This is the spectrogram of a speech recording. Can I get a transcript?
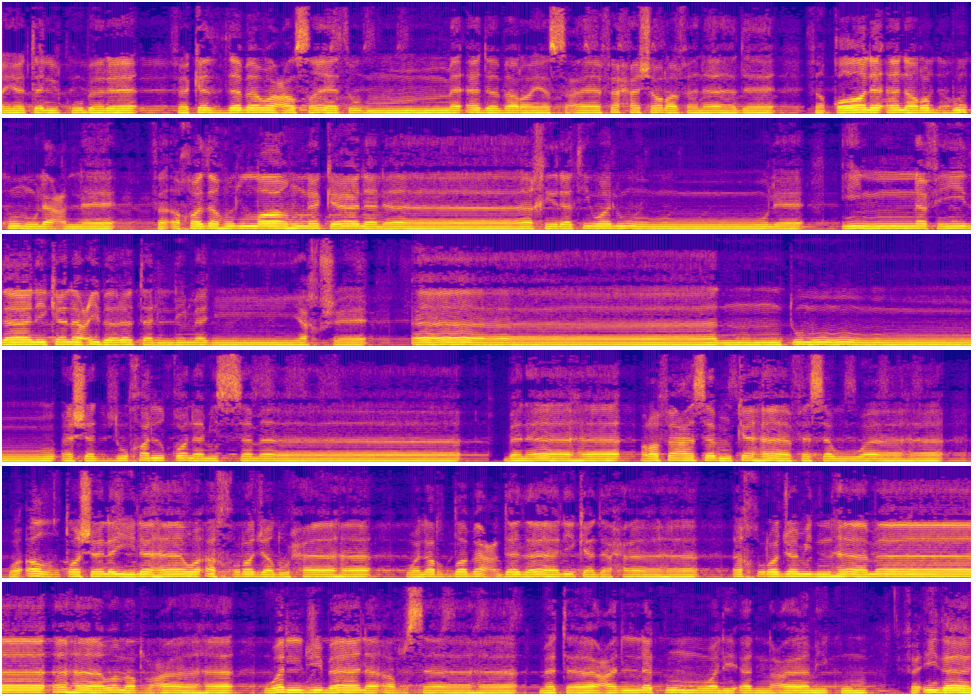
الآية الكبرى فكذب وعصى ثم أدبر يسعى فحشر فنادى فقال أنا ربكم الاعلى فأخذه الله نكال الآخرة ولولا إن في ذلك لعبرة لمن يخشى. أنتم أشد خلقا من السماء؟ بناها رفع سمكها فسواها وأغطش ليلها وأخرج ضحاها والأرض بعد ذلك دحاها أخرج منها ماءها ومرعاها والجبال أرساها. متاعا لكم ولأنعامكم فإذا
